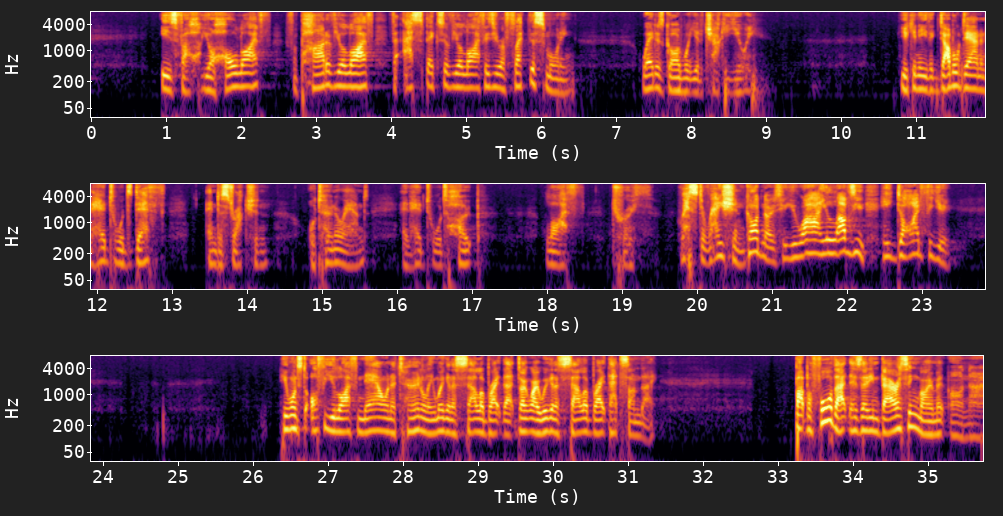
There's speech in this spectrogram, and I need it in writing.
is for your whole life, for part of your life, for aspects of your life as you reflect this morning. Where does God want you to chuck a Yui? You can either double down and head towards death and destruction, or turn around and head towards hope, life, truth, restoration. God knows who you are, He loves you, He died for you. He wants to offer you life now and eternally, and we're going to celebrate that. Don't worry, we're going to celebrate that Sunday. But before that, there's that embarrassing moment. Oh no,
